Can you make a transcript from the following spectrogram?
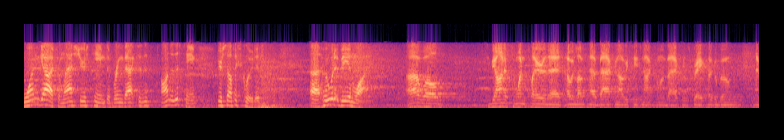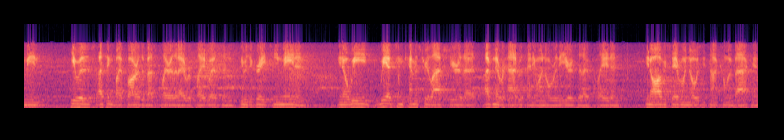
one guy from last year's team to bring back to this, onto this team, yourself excluded, uh, who would it be and why? Uh, well, to be honest, one player that I would love to have back, and obviously he's not coming back, is Greg Hogeboom. I mean, he was, I think, by far the best player that I ever played with, and he was a great teammate. And you know, we we had some chemistry last year that I've never had with anyone over the years that I've played. And you know, obviously everyone knows he's not coming back, and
